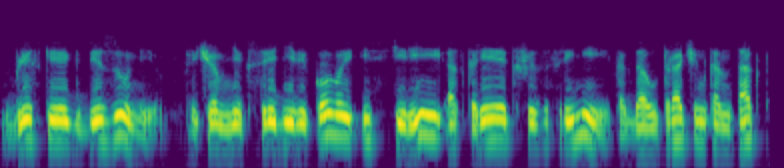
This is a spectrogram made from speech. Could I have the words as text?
близкие к безумию, причем не к средневековой истерии, а скорее к шизофрении, когда утрачен контакт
